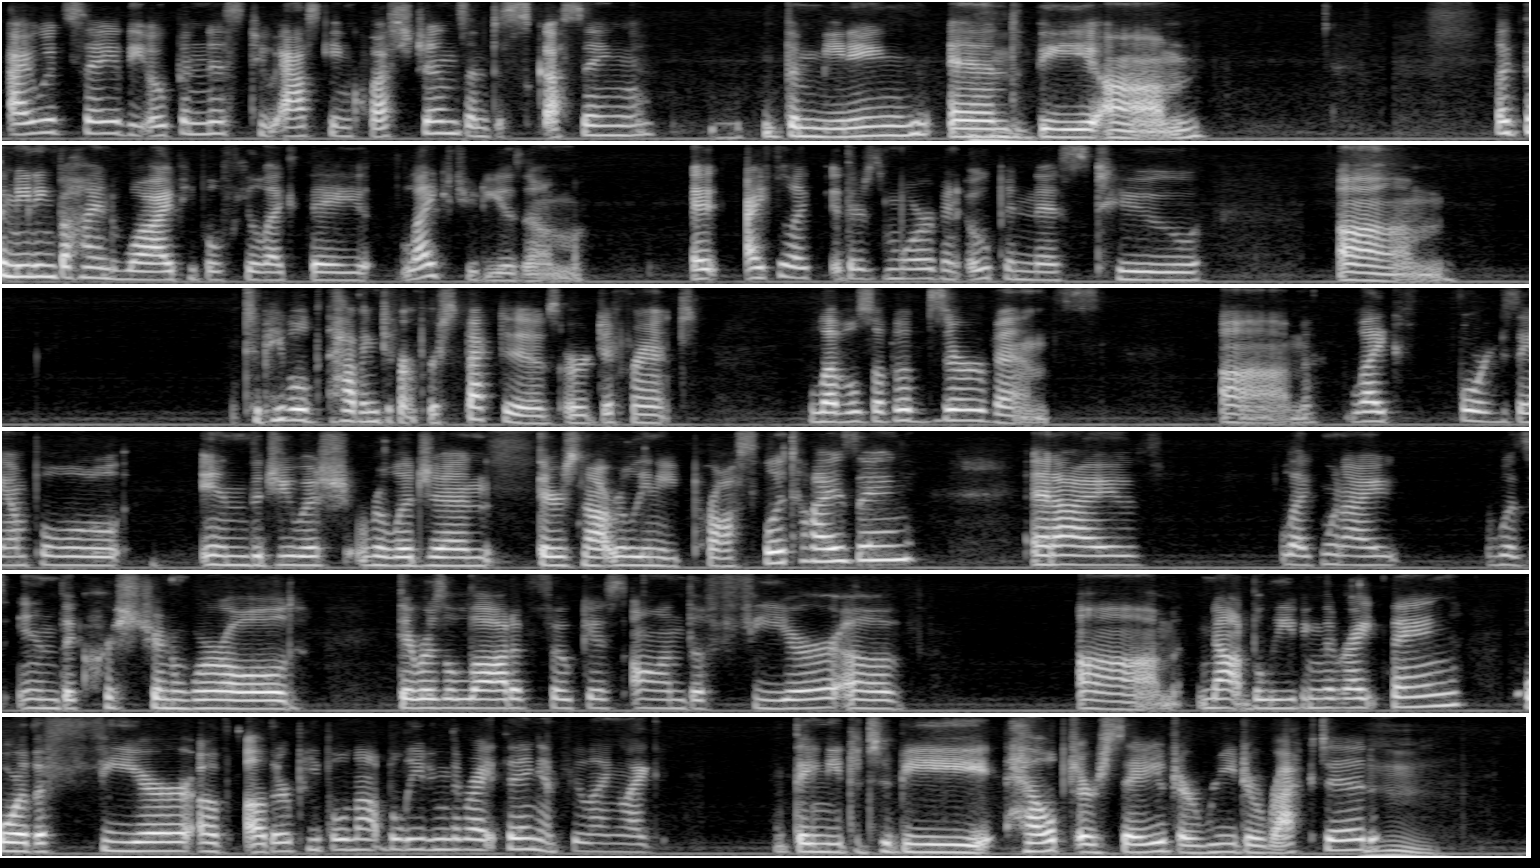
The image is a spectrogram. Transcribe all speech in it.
I would say the openness to asking questions and discussing the meaning and Mhm. the um like the meaning behind why people feel like they like Judaism. It, I feel like there's more of an openness to um to people having different perspectives or different levels of observance. Um like for example, in the Jewish religion, there's not really any proselytizing and I've like when I was in the Christian world, there was a lot of focus on the fear of um, not believing the right thing or the fear of other people not believing the right thing and feeling like they needed to be helped or saved or redirected Mhm.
